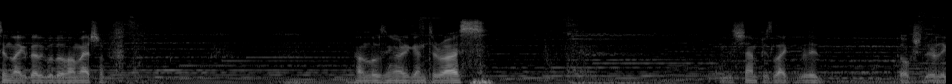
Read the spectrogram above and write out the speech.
seem like that good of a matchup. I'm losing again to Ryze. And this champ is like really dog shit early.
